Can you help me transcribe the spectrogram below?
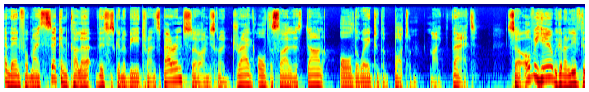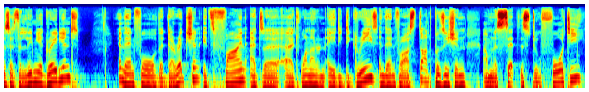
And then for my second color, this is going to be transparent. So I'm just going to drag all the sliders down all the way to the bottom like that. So over here, we're going to leave this as the linear gradient. And then for the direction, it's fine at, uh, at 180 degrees. And then for our start position, I'm going to set this to 40.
